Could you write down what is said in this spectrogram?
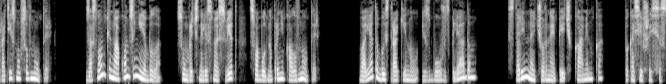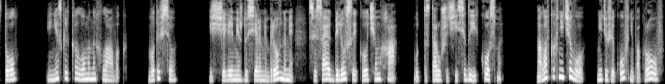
протиснулся внутрь. Заслонки на оконце не было, сумрачный лесной свет свободно проникал внутрь. Ваята быстро окинул избу взглядом. Старинная черная печь-каменка, покосившийся стол и несколько ломаных лавок. Вот и все. Из щелей между серыми бревнами свисают белесые клочья мха, будто старушечьи седые космы. На лавках ничего, ни тюфяков, ни покровов.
